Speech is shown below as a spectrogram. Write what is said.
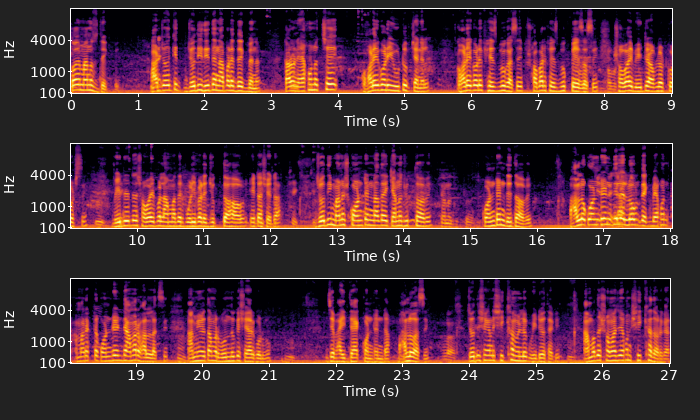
তবে মানুষ দেখবে। আর মানে- যদি যদি দিতে না পারে দেখবে না। কারণ এখন হচ্ছে ঘরে ঘরে ইউটিউব চ্যানেল ঘরে ঘরে ফেসবুক আছে সবার ফেসবুক পেজ আছে সবাই ভিডিও আপলোড করছে। ভিডিওতে সবাই বলে আমাদের পরিবারে যুক্ত হও এটা সেটা। যদি মানুষ কন্টেন্ট না দেয় কেন যুক্ত হবে? কেন যুক্ত হবে? কন্টেন্ট দিতে হবে। ভালো কন্টেন্ট দিলে লোক দেখবে। এখন আমার একটা কন্টেন্ট দিয়ে আমার ভালো লাগছে। আমি হয়তো আমার বন্ধুকে শেয়ার করব। যে ভাই দেখ কন্টেন্টটা ভালো আছে। যদি সেখানে শিক্ষামূলক ভিডিও থাকে আমাদের সমাজে এখন শিক্ষা দরকার।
